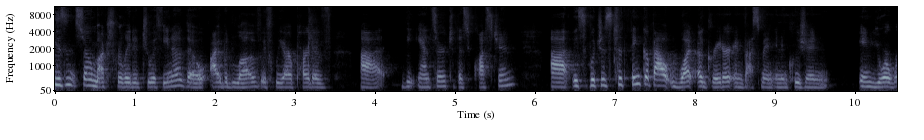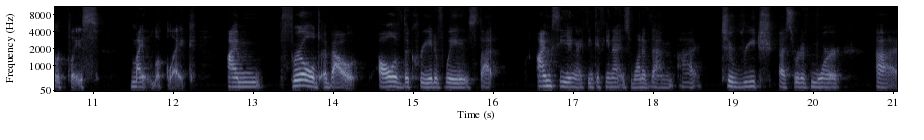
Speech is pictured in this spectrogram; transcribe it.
isn't so much related to Athena, though I would love if we are part of uh, the answer to this question, uh, is, which is to think about what a greater investment in inclusion in your workplace might look like. I'm thrilled about all of the creative ways that I'm seeing, I think Athena is one of them, uh, to reach a sort of more uh,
